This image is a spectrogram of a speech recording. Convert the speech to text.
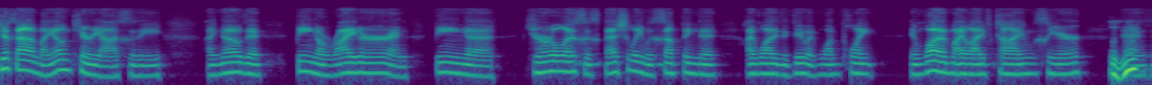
just out of my own curiosity, I know that being a writer and being a journalist, especially, was something that I wanted to do at one point in one of my lifetimes here. Mm-hmm. And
